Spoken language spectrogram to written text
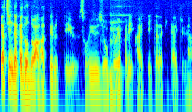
家賃だけはどんどん上がってるっていうそういう状況をやっぱり変えていただきたいというふうに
